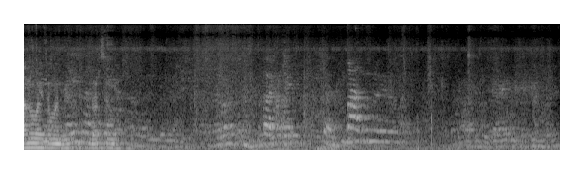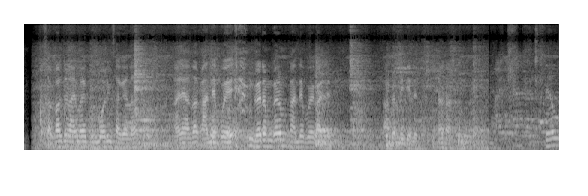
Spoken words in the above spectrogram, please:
मंदिर दर्शन घ्या. सकाळचं टाईम आहे गुड मॉर्निंग सगळ्यांना. आणि आता कांदे पोहे गरम गरम कांदे पोहे काढले काकांनी केले. शेव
